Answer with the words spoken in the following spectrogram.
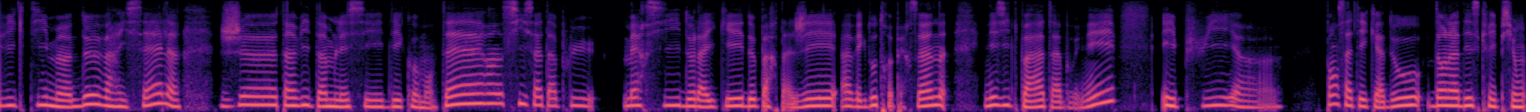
victime de varicelle. Je t'invite à me laisser des commentaires. Si ça t'a plu, Merci de liker, de partager avec d'autres personnes. N'hésite pas à t'abonner. Et puis, euh, pense à tes cadeaux dans la description.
